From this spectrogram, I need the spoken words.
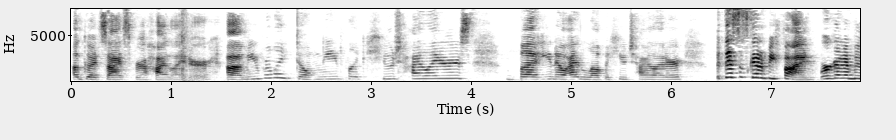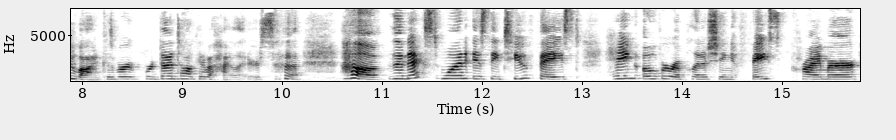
a good size for a highlighter. Um, you really don't need like huge highlighters, but you know, I love a huge highlighter. But this is gonna be fine. We're gonna move on because we're, we're done talking about highlighters. uh, the next one is the Too Faced Hangover Replenishing Face Primer.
